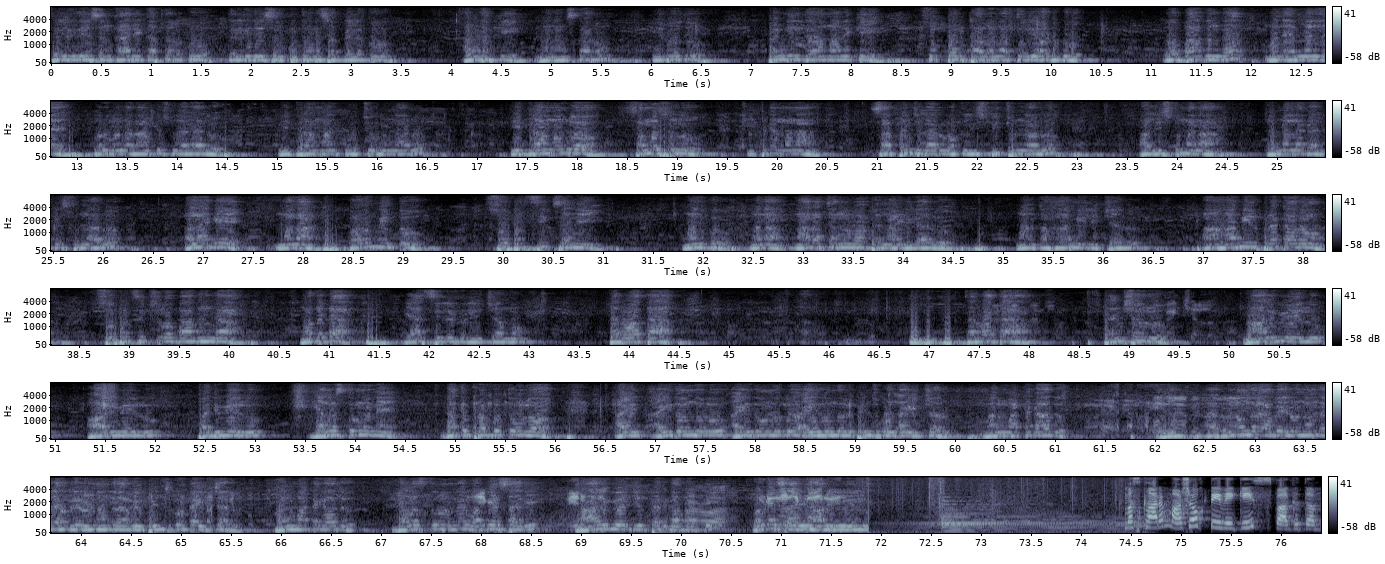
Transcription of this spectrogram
తెలుగుదేశం కార్యకర్తలకు తెలుగుదేశం కుటుంబ సభ్యులకు అందరికీ నా నమస్కారం. ఈరోజు పంగిల్ గ్రామానికి సుపరిపాలన తొలి అడుగులో భాగంగా మన ఎమ్మెల్యే కొరగొండ రామకృష్ణ గారు ఈ గ్రామానికి వచ్చి ఉన్నారు. ఈ గ్రామంలో సమస్యలు ఇప్పుడే మన సర్పంచ్ గారు ఒక లిస్ట్ ఇచ్చున్నారు. ఆ లిస్టు మన ఎమ్మెల్యే గారికి ఇస్తున్నారు. అలాగే మన గవర్నమెంట్ సూపర్ సిక్స్ అని మనకు మన నారా చంద్రబాబు నాయుడు గారు మనకు హామీలు ఇచ్చారు. ఆ హామీల ప్రకారం సూపర్ సిక్స్లో భాగంగా మొదట గ్యాస్ సిలిండర్లు ఇచ్చాము. తర్వాత తర్వాత పెన్షన్లు నాలుగు వేలు ఆరు వేలు పదివేలు గెలుస్తూనే గత ప్రభుత్వంలో ఐ- ఐదు వందలు ఐదు వందలు ఐదు వందలు పెంచుకుంటా ఇచ్చారు. మనం అట్ట కాదు. రెండు వందల యాభై రెండు వందల యాభై రెండు వందల యాభై పెంచుకుంటా ఇచ్చారు. మనం అట్ట కాదు. గెలుస్తూనే ఒకేసారి నాలుగు వేలు చెప్పారు కాబట్టి ఒకేసారి నాలుగు వేలు. నమస్కారం అశోక్ టీవీకి స్వాగతం.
